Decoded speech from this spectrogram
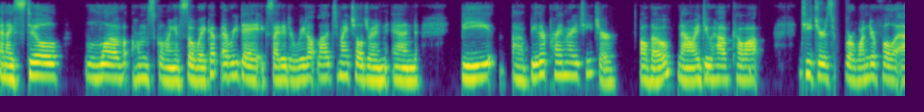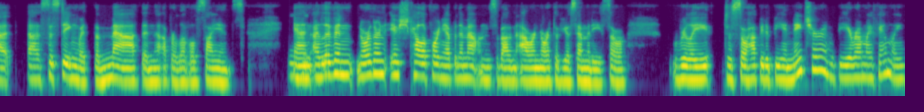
and I still love homeschooling. I still wake up every day excited to read out loud to my children and be uh, be their primary teacher. Although now I do have co-op teachers who are wonderful at assisting with the math and the upper level science. Mm-hmm. And I live in northern ish California up in the mountains, about an hour north of Yosemite. So, really just so happy to be in nature and be around my family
